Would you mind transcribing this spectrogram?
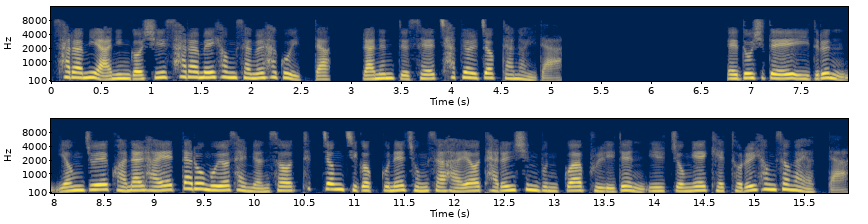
사람이 아닌 것이 사람의 형상을 하고 있다. 라는 뜻의 차별적 단어이다. 에도 시대의 이들은 영주의 관할하에 따로 모여 살면서 특정 직업군에 종사하여 다른 신분과 분리된 일종의 개토를 형성하였다.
